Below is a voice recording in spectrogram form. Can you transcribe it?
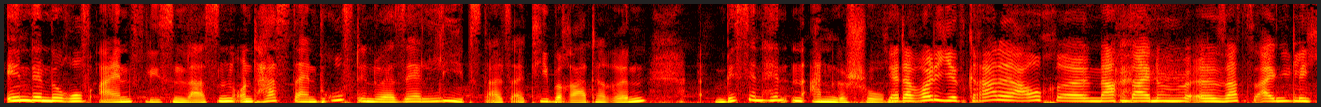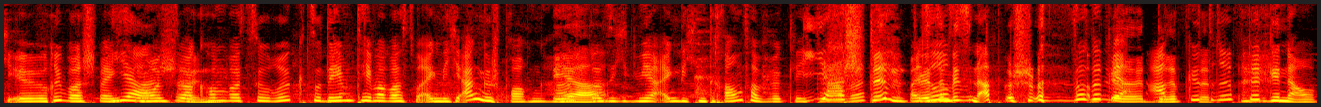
in den Beruf einfließen lassen und hast deinen Beruf, den du ja sehr liebst als IT-Beraterin, ein bisschen hinten angeschoben. Ja, da wollte ich jetzt gerade auch äh, nach deinem äh, Satz eigentlich äh, rüberschwenken. Ja, und zwar kommen wir zurück zu dem Thema, was du eigentlich angesprochen hast, Ja. dass ich mir eigentlich einen Traum verwirklicht ja, habe. stimmt. Weil wir so, sind ein bisschen abgeschoben. so sind wir abgedriftet. Genau.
